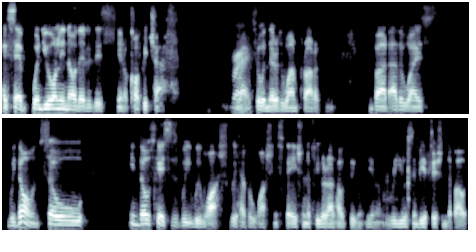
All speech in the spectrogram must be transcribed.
except when you only know that it is you know coffee chaff, Right. right? So when there's one product, but otherwise we don't. So in those cases, we we wash. We have a washing station to figure out how to you know reuse and be efficient about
